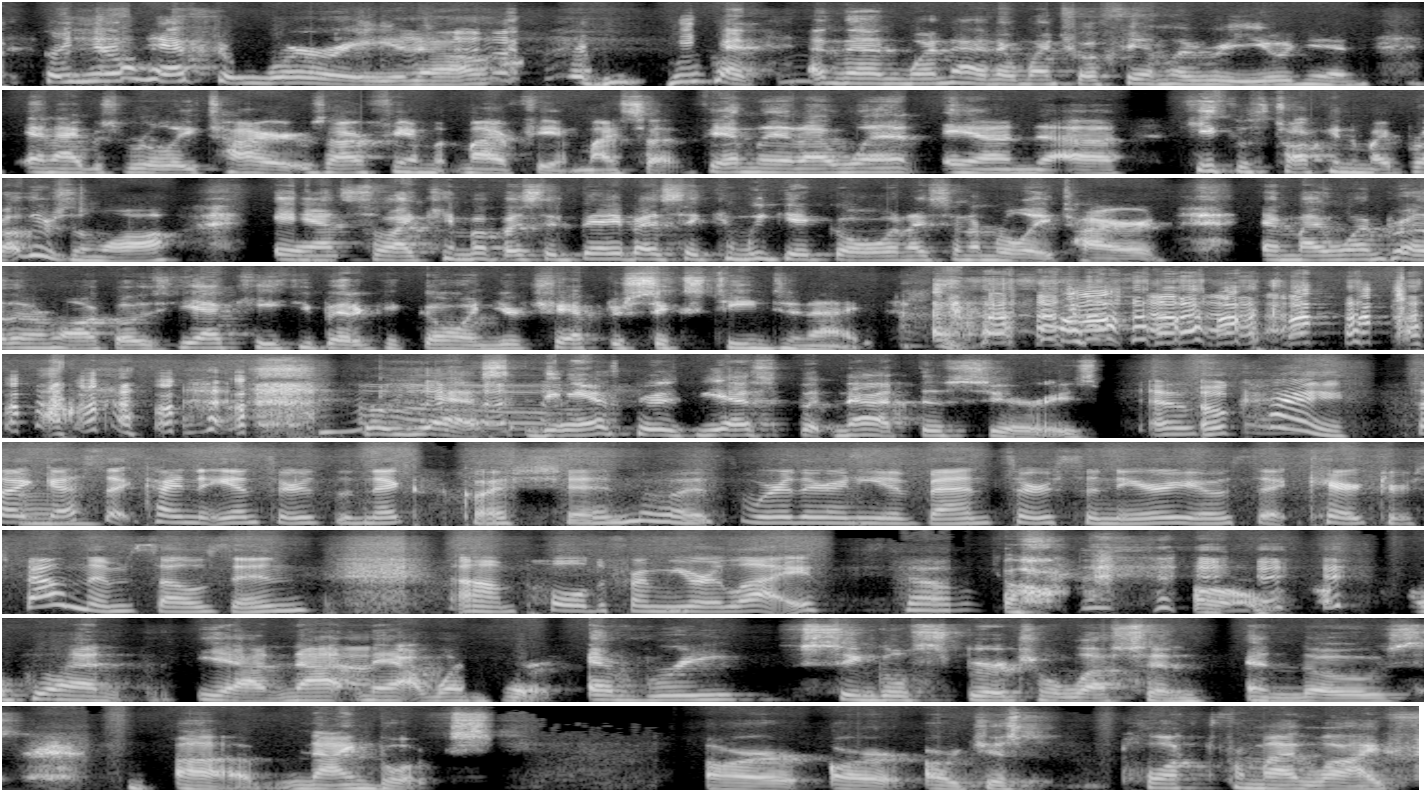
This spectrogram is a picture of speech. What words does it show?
so you don't have to worry, you know. He got, and then one night I went to a family reunion, and I was really tired. It was our family, my family, my son, family, and I went, and uh, Keith was talking to my brothers-in-law, and so I came up. I said, "Babe," I said, "Can we get going?" I said, "I'm really tired." And my one brother-in-law goes, "Yeah, Keith, you better get going. You're chapter 16 tonight." so yes, the answer is yes, but not this series. Okay. okay. So I guess that kind of answers the next question: was were there any events or scenarios that characters found themselves in, um, pulled from your life? So. Oh, oh. again, yeah, not yeah. that one, but every single spiritual lesson in those uh, nine books are are are just plucked from my life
